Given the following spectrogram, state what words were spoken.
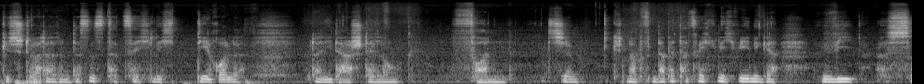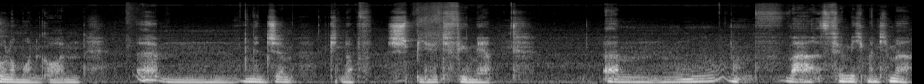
gestört hat. Und das ist tatsächlich die Rolle oder die Darstellung von Jim Knopf. Und dabei tatsächlich weniger wie Solomon Gordon. Ähm, Jim Knopf spielt vielmehr. Ähm, war es für mich manchmal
